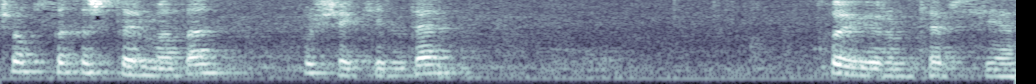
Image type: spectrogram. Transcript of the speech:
Çok sıkıştırmadan bu şekilde koyuyorum tepsiye.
